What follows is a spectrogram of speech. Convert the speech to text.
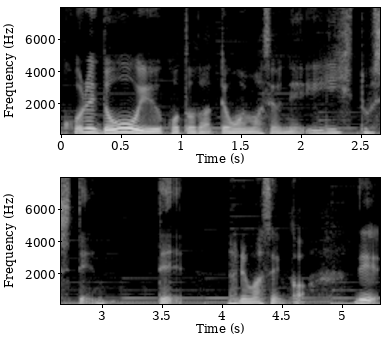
これどういうことだって思いますよね。いい人視点ってなりませんか？で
